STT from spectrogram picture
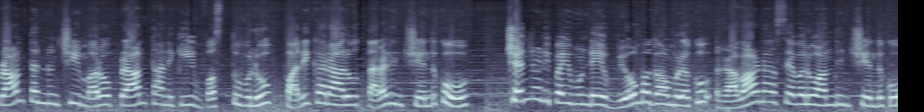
ప్రాంతం నుంచి మరో ప్రాంతానికి వస్తువులు పరికరాలు తరలించేందుకు చంద్రునిపై ఉండే వ్యోమగాములకు రవాణా సేవలు అందించేందుకు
